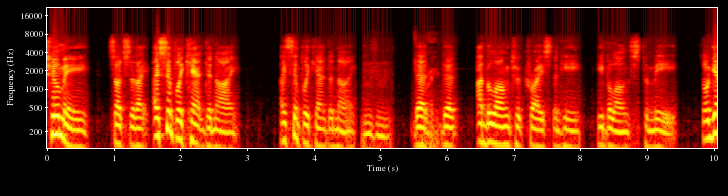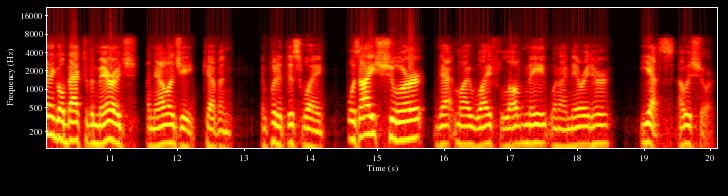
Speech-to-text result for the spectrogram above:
to me, such that I, I simply can't deny. I simply can't deny mm-hmm. that right. that I belong to Christ and He He belongs to me. So again, I go back to the marriage analogy, Kevin and put it this way Was I sure that my wife loved me when I married her? Yes, I was sure.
